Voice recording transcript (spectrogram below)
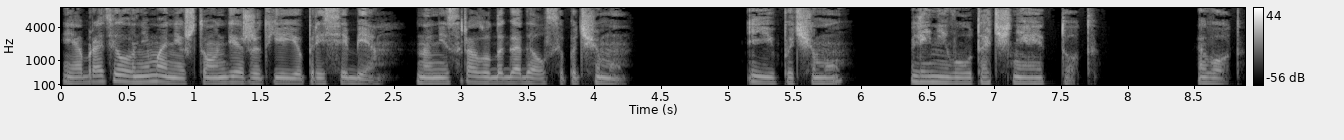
Я обратил внимание, что он держит ее при себе, но не сразу догадался, почему. «И почему?» — лениво уточняет тот. «Вот».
